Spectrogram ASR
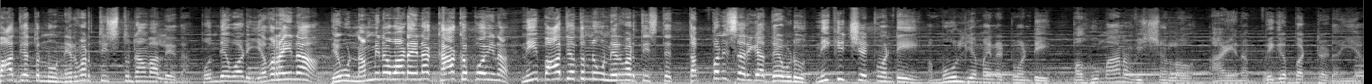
బాధ్యతను నువ్వు నిర్వర్తిస్తున్నావా లేదా? పొందేవాడు ఎవరైనా దేవుడు నమ్మిన వాడైనా కాకపోయినా నీ బాధ్యతను నువ్వు నిర్వర్తిస్తే తప్పనిసరిగా దేవుడు నీకు ఇచ్చేటువంటి అమూల్యమైనటువంటి బహుమానం విషయంలో ఆయన బిగబట్టడయ్యా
